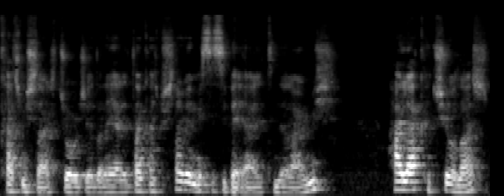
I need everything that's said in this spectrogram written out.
kaçmışlar Georgia'dan, eyaletten kaçmışlar ve Mississippi eyaletindelermiş. Hala kaçıyorlar.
